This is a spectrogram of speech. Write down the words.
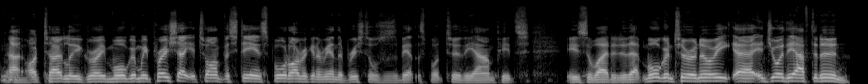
No, I totally agree, Morgan. We appreciate your time for Stan Sport. I reckon around the Bristols is about the spot too. The armpits is the way to do that. Morgan Turinui, uh, enjoy the afternoon.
